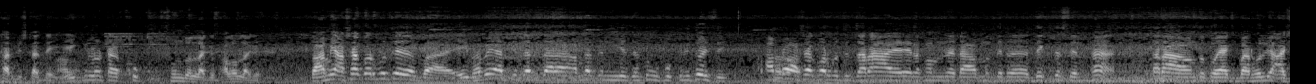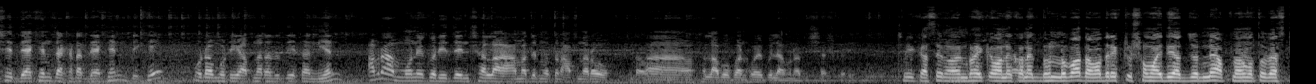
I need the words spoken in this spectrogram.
সার্ভিসটা দেয়। এইগুলোটা খুব সুন্দর লাগে ভালো লাগে। তো আমি আশা করব যে এইভাবে আর কি যারা আমরা নিয়ে যেহেতু উপকৃত হয়েছি আমরা আশা করব যে যারা এরকম যেটা আমাদের দেখতেছেন হ্যাঁ তারা অন্তত একবার হলে আসে দেখেন চাকাটা দেখেন দেখে মোটামুটি আপনারা যদি এটা নেন আমরা মনে করি যে ইনশাল্লাহ আমাদের মতন আপনারাও লাভবান হবে বলে আমরা বিশ্বাস করি। ঠিক আছে নয়ন ভাইকে অনেক অনেক ধন্যবাদ। আমাদের একটু সময় দেওয়ার জন্য আপনার মতো ব্যস্ত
